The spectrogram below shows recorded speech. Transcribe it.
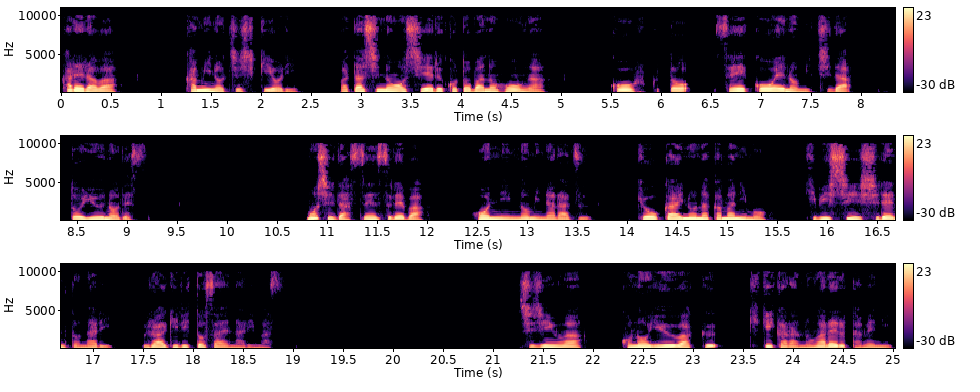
彼らは神の知識より私の教える言葉の方が幸福と成功への道だというのです。もし脱線すれば本人のみならず、教会の仲間にも厳しい試練となり、裏切りとさえなります。詩人はこの誘惑、危機から逃れるために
